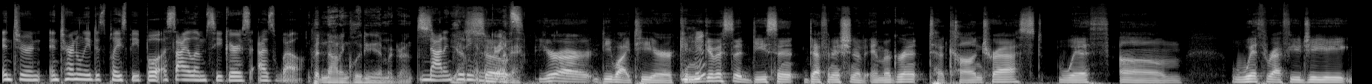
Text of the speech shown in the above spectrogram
inter- internally displaced people, asylum seekers as well. but not including immigrants. Not including Yes. So immigrants. you're our DYTer. Can you give us a decent definition of immigrant to contrast with um, with refugee?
